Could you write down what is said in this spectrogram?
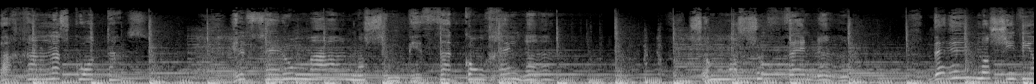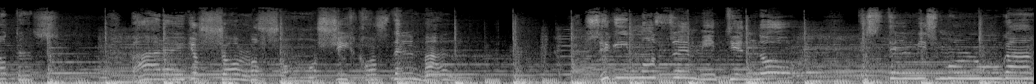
bajan las cuotas, el ser humano se empieza a congelar. Somos su cena de los idiotas para ellos solo somos hijos del mal. Seguimos emitiendo desde el mismo lugar.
